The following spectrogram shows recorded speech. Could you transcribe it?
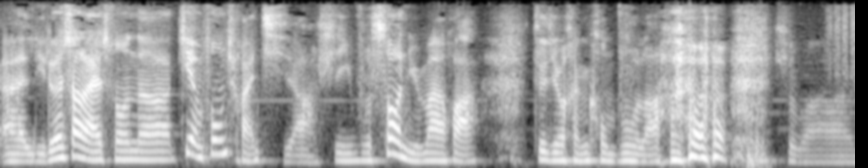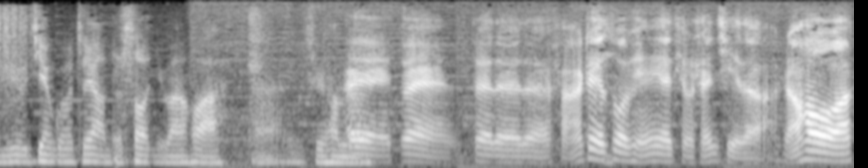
呃，理论上来说呢，《剑锋传奇》啊是一部少女漫画，这就很恐怖了，是吧？没有见过这样的少女漫画，啊，非常的。哎对对对对，反正这个作品也挺神奇的。然后啊，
